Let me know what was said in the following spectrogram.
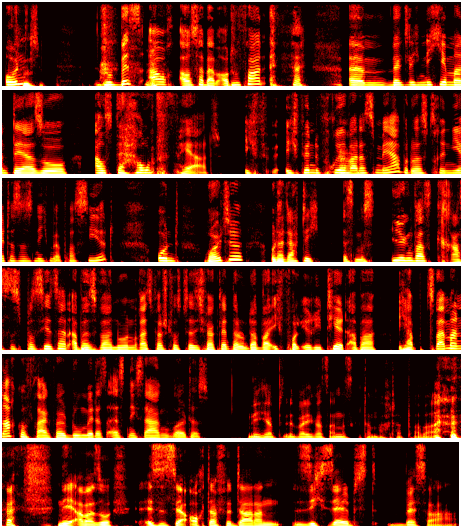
und du bist auch, außer beim Autofahren, ähm, wirklich nicht jemand, der so aus der Haut fährt. Ich, ich finde, früher Ja. war das mehr, aber du hast trainiert, dass es nicht mehr passiert. Und heute, und da dachte ich, es muss irgendwas krasses passiert sein, aber es war nur ein Reißverschluss, der sich verklemmt hat. Und da war ich voll irritiert. Aber ich habe zweimal nachgefragt, weil du mir das erst nicht sagen wolltest. Nee, ich hab, weil ich was anderes gemacht habe. Aber nee, aber so, es ist ja auch dafür da, dann sich selbst besser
